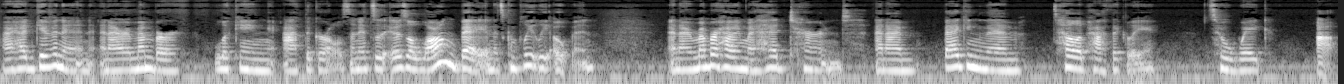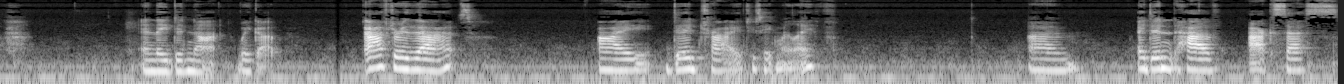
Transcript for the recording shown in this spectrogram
I had given in and I remember looking at the girls and it's a, it was a long bay and it's completely open. And I remember having my head turned and I'm begging them telepathically to wake up and they did not wake up. After that, I did try to take my life. Um, I didn't have access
